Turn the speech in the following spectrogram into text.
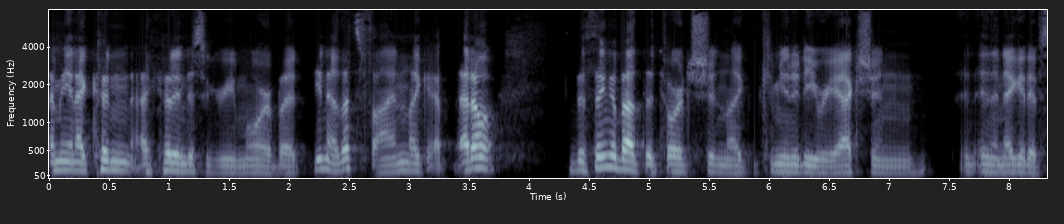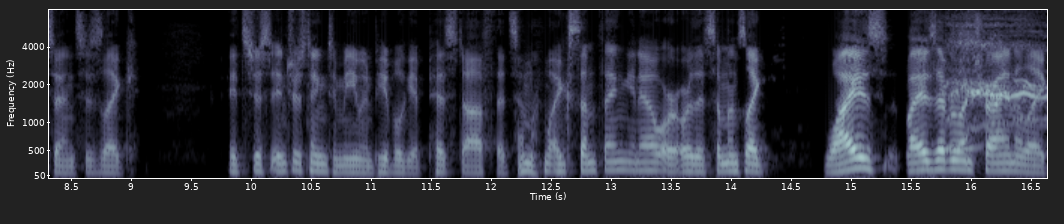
I mean, I couldn't I couldn't disagree more, but you know, that's fine. Like I, I don't the thing about the torch and like community reaction in, in the negative sense is like it's just interesting to me when people get pissed off that someone likes something, you know, or or that someone's like why is why is everyone trying to like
